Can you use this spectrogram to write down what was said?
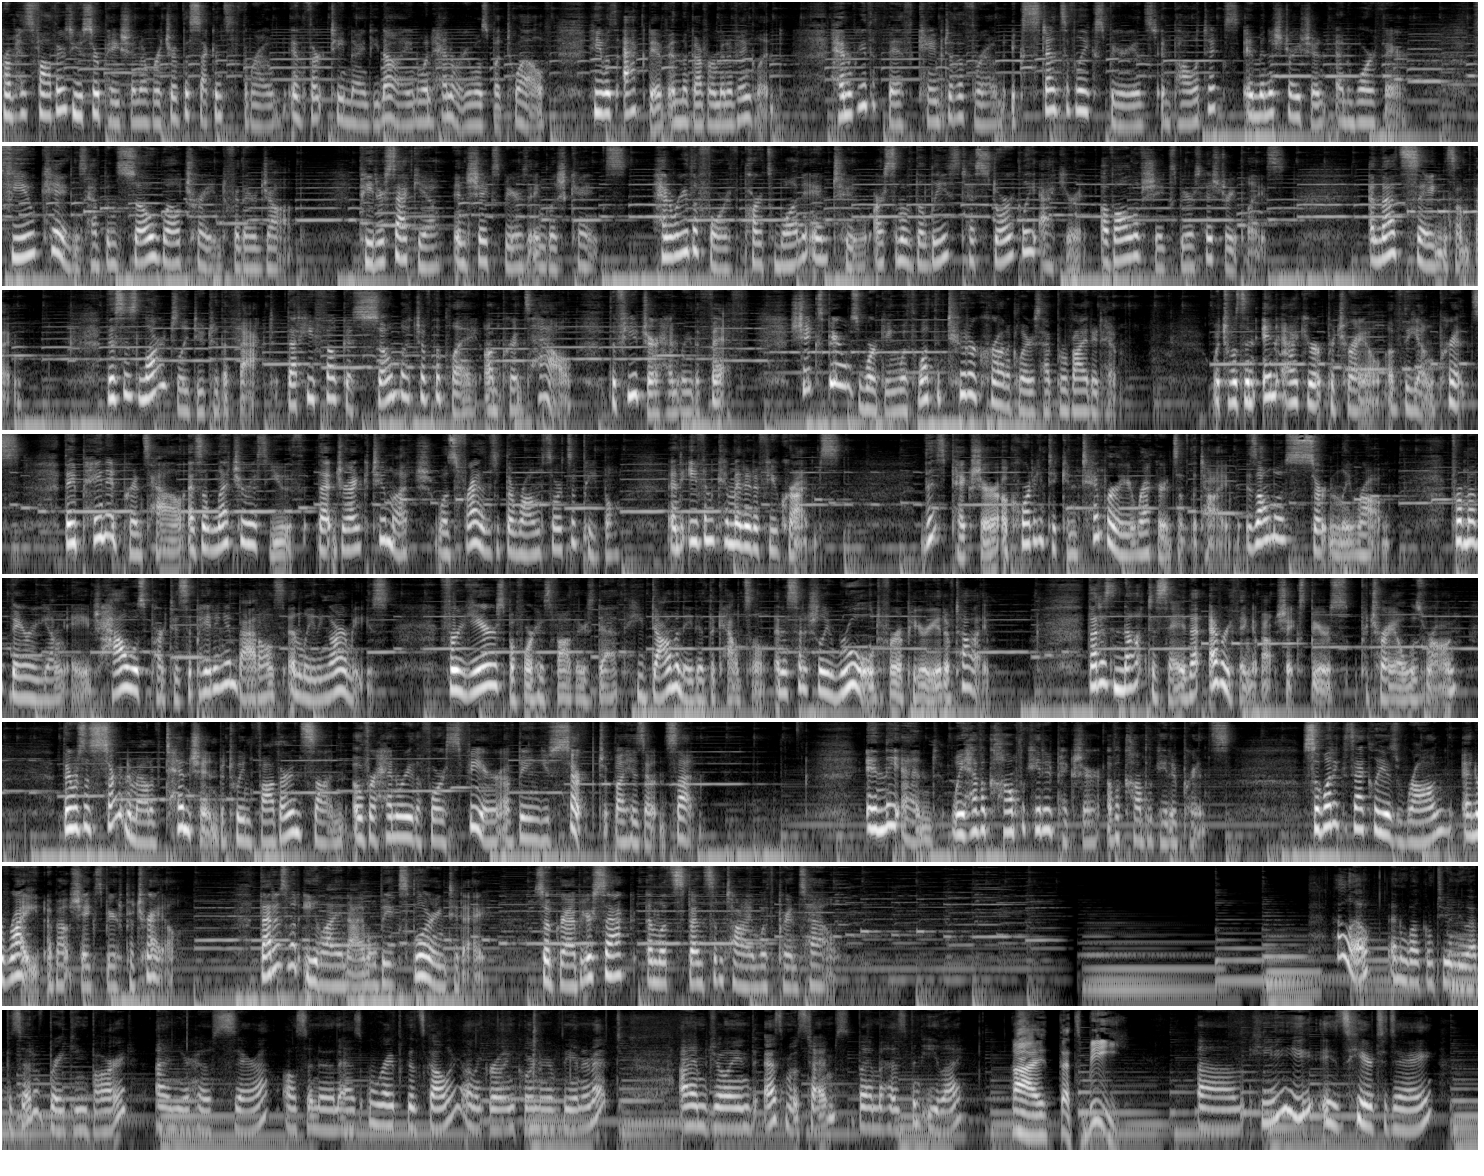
From his father's usurpation of Richard II's throne in 1399, when Henry was but 12, he was active in the government of England. Henry V came to the throne extensively experienced in politics, administration, and warfare. Few kings have been so well trained for their job. Peter Saccio in Shakespeare's English Kings. Henry IV, parts 1 and 2, are some of the least historically accurate of all of Shakespeare's history plays. And that's saying something. This is largely due to the fact that he focused so much of the play on Prince Hal, the future Henry V. Shakespeare was working with what the Tudor chroniclers had provided him, which was an inaccurate portrayal of the young prince. They painted Prince Hal as a lecherous youth that drank too much, was friends with the wrong sorts of people, and even committed a few crimes. This picture, according to contemporary records of the time, is almost certainly wrong. From a very young age, Hal was participating in battles and leading armies. For years before his father's death, he dominated the council and essentially ruled for a period of time. That is not to say that everything about Shakespeare's portrayal was wrong. There was a certain amount of tension between father and son over Henry IV's fear of being usurped by his own son. In the end, we have a complicated picture of a complicated prince. So, what exactly is wrong and right about Shakespeare's portrayal? That is what Eli and I will be exploring today. So, grab your sack and let's spend some time with Prince Hal. Hello, and welcome to a new episode of Breaking Bard. I'm your host, Sarah, also known as Ripe Good Scholar on a growing corner of the internet. I am joined, as most times, by my husband Eli. Hi, that's me. Um, he is here today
